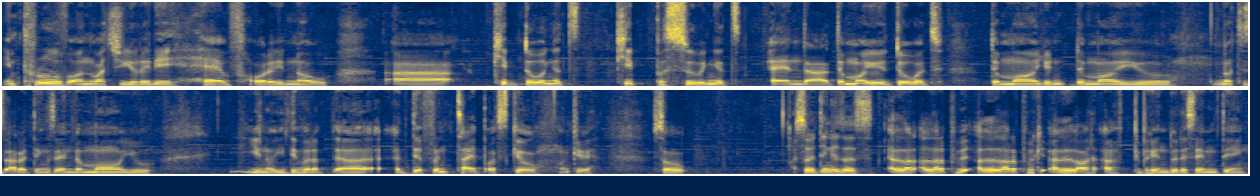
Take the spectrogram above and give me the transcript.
Improve on what you already have, already know. Uh, keep doing it. Keep pursuing it. And uh, the more you do it, the more you the more you notice other things, and the more you you know you develop uh, a different type of skill. Okay, so so the thing is this a lot a lot of people a lot of people a lot of people can do the same thing,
